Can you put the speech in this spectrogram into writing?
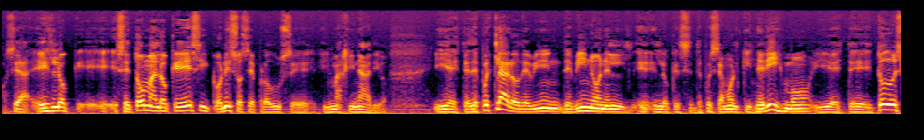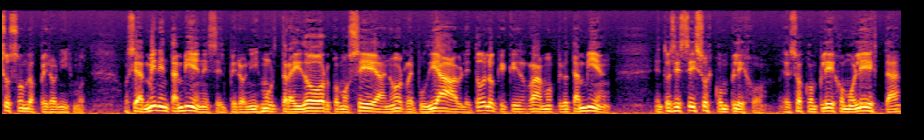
O sea, es lo que se toma lo que es y con eso se produce imaginario. Y este, después, claro, de, vino en, el, en lo que después se llamó el kirchnerismo, y este, todo eso son los peronismos. O sea, Menem también es el peronismo traidor, como sea, ¿no? Repudiable, todo lo que querramos, pero también. Entonces eso es complejo, eso es complejo, molesta,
